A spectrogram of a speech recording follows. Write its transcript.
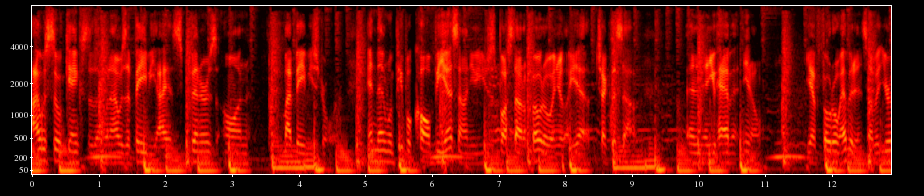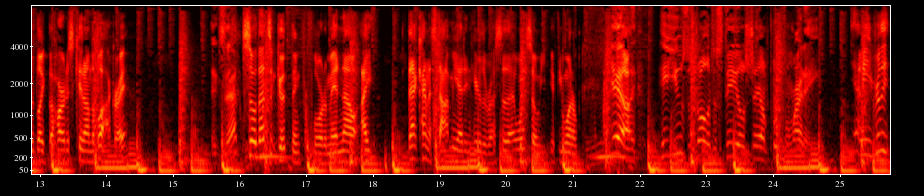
I was so gangster that when I was a baby, I had spinners on my baby stroller. And then when people call BS on you, you just bust out a photo and you're like, yeah, check this out and, and you have it, you know, you have photo evidence of it. You're like the hardest kid on the block, right? Exactly. So that's a good thing for Florida, man. Now, I that kind of stopped me. I didn't hear the rest of that one. So if you want to, Yeah, he used the stroller to steal shampoo from Rite Aid. yeah, I mean, really,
